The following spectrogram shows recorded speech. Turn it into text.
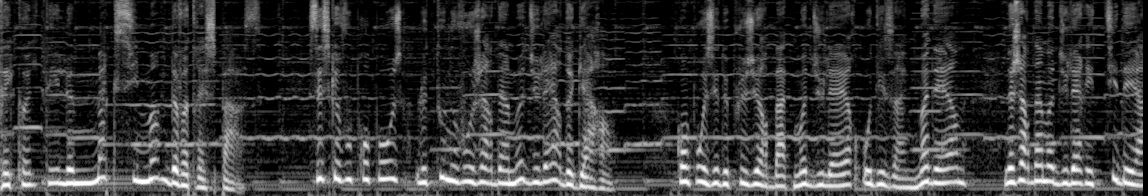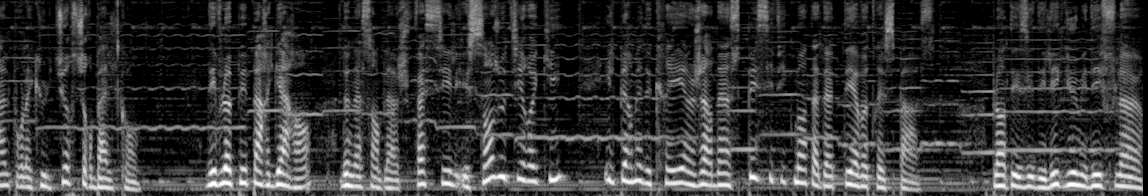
Récoltez le maximum de votre espace. C'est ce que vous propose le tout nouveau jardin modulaire de Garant. Composé de plusieurs bacs modulaires au design moderne, le jardin modulaire est idéal pour la culture sur balcon. Développé par Garant, D'un assemblage facile et sans outils requis, il permet de créer un jardin spécifiquement adapté à votre espace. Plantez-y des légumes et des fleurs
